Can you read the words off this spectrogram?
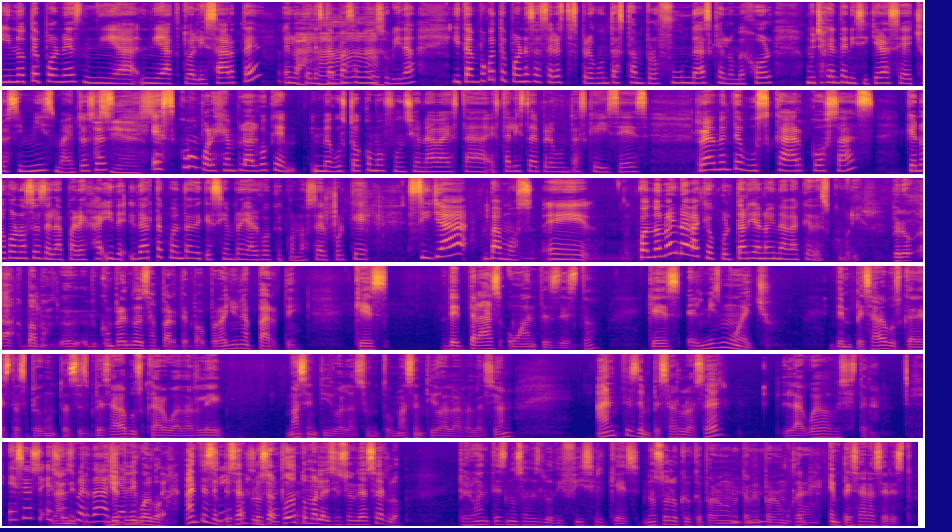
y no te pones ni a, ni a actualizarte en lo que le está pasando en su vida y tampoco te pones a hacer estas preguntas tan profundas que a lo mejor mucha gente ni siquiera se ha hecho a sí misma. Entonces, así es. es como, por ejemplo, algo que me gustó cómo funcionaba esta, esta lista de preguntas que hice, es realmente buscar cosas que no conoces de la pareja y, de- y darte cuenta de que siempre hay algo que conocer, porque si ya, vamos, eh, cuando no hay nada que ocultar, ya no hay nada que descubrir. Pero ah, vamos, eh, comprendo esa parte, Pau, pero hay una parte que es detrás o antes de esto, que es el mismo hecho de empezar a buscar estas preguntas, empezar a buscar o a darle más sentido al asunto, más sentido a la relación, antes de empezarlo a hacer, la hueva a veces te gana. Eso es, eso es verdad. Yo te digo algo, antes de Sí, empezar, por o sea, puedo tomar la decisión de hacerlo, pero antes no sabes lo difícil que es, no solo creo que para un hombre, también para una mujer, claro. empezar a hacer esto.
